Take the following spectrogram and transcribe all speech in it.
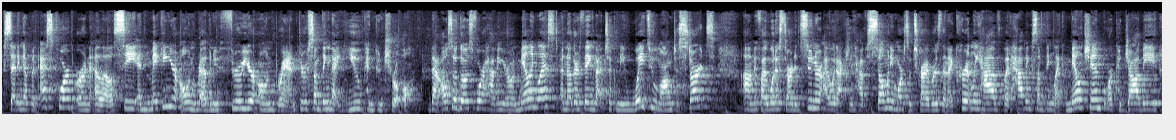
setting up an S Corp or an LLC and making your own revenue through your own brand, through something that you can control. That also goes for having your own mailing list. Another thing that took me way too long to start. Um, if I would have started sooner, I would actually have so many more subscribers than I currently have, but having something like MailChimp or Kajabi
